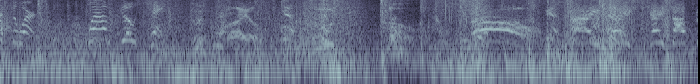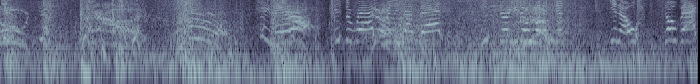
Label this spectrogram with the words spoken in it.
what's the word? Wild goose chase. Wild goose. Oh. I take chase of. Hey, man, is the raft really that bad? You sure you don't want to just, you know, go back?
